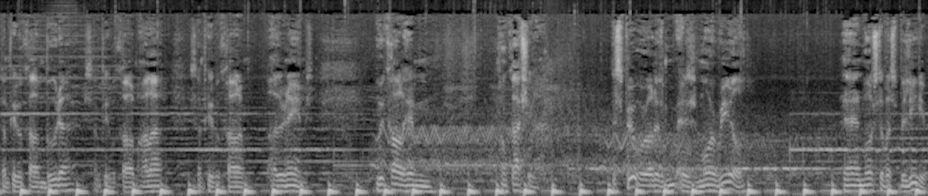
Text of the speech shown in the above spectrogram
some people call him Buddha, some people call him Allah, some people call him other names. We call him Tunkashila. The spirit world is, is more real than most of us believe.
